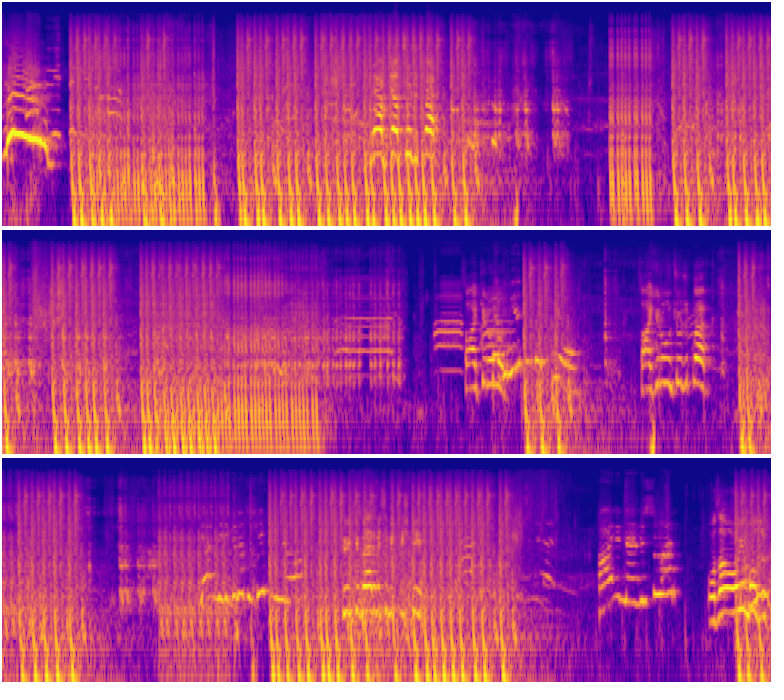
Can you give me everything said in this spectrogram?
Mermi bitti. Ne yapacağız çocuklar? Sakin olun. Sakin olun çocuklar. Ya minigun ateş etmiyor. Çünkü mermisi bitmiş değil. Hayır mermisi var. O zaman oyun bozuk.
